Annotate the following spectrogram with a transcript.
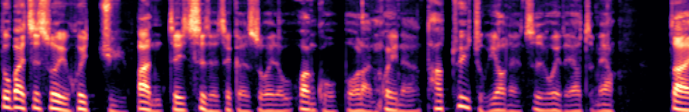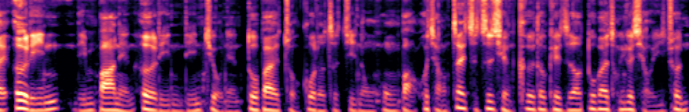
杜拜之所以会举办这一次的这个所谓的万国博览会呢，它最主要呢是为了要怎么样？在二零零八年、二零零九年，杜拜走过了这金融风暴。我想在此之前，各位都可以知道，杜拜从一个小渔村，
